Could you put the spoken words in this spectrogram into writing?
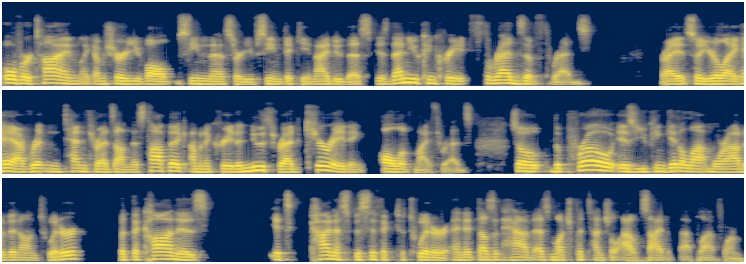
over time, like I'm sure you've all seen this or you've seen Dickie and I do this, is then you can create threads of threads, right? So you're like, hey, I've written 10 threads on this topic. I'm going to create a new thread curating all of my threads. So the pro is you can get a lot more out of it on Twitter, but the con is it's kind of specific to Twitter and it doesn't have as much potential outside of that platform.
